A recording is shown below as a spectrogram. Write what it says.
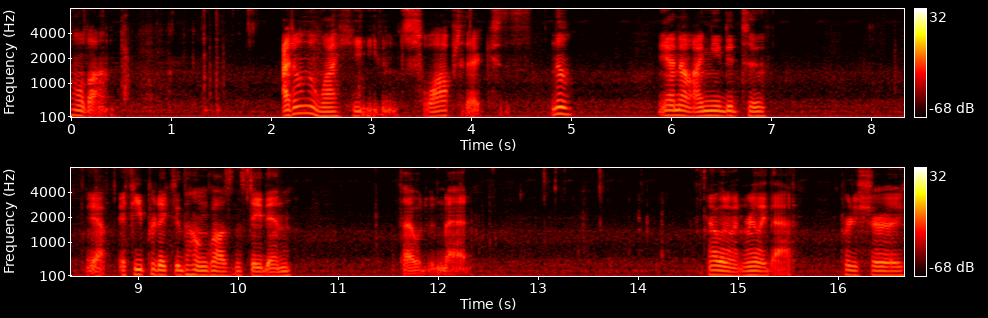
Hold on. I don't know why he even swapped there, cause... No. Yeah, no, I needed to... Yeah, if he predicted the Hone Claws and stayed in, that would have been bad. That would have been really bad pretty sure a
